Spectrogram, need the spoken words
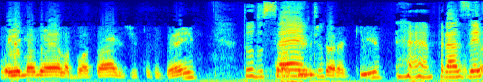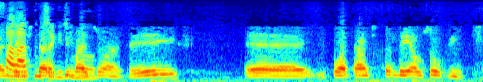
Oi, Manuela, boa tarde, tudo bem? Tudo certo. Prazer estar aqui. prazer, prazer falar estar contigo aqui de mais novo. uma vez. É, e boa tarde também aos ouvintes.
